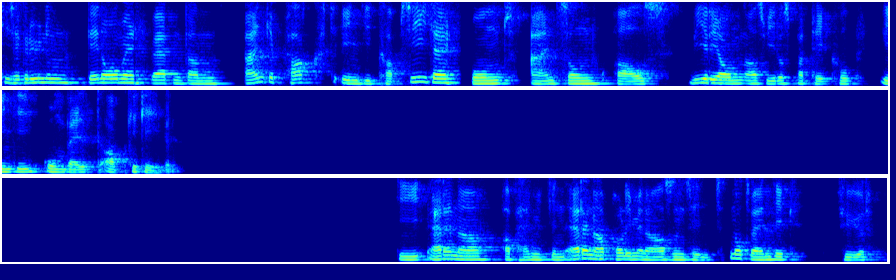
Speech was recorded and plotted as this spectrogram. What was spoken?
Diese grünen Genome werden dann eingepackt in die Kapside und einzeln als Virion, als Viruspartikel in die Umwelt abgegeben. Die RNA-abhängigen RNA-Polymerasen sind notwendig für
